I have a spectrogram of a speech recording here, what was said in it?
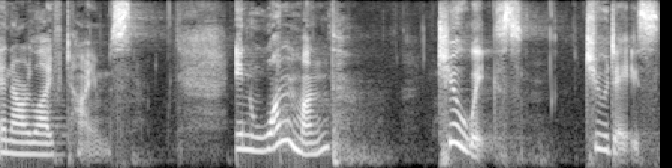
in our lifetimes. In one month, two weeks, two days,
